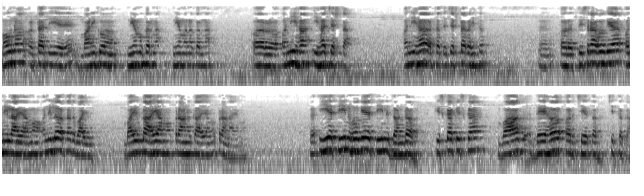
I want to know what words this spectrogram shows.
मौन अर्थात ये वाणी को नियम करना, नियमन करना, और अनिहा, इहा चेष्टा। अनिहा अर्थात चेष्टा रहित। और तीसरा हो गया अनिलायाम। अनिल अर्थात वायु। वायु का आयाम, प्राण का आयाम, प्राणायाम। ये तीन हो गए, तीन दंड। किसका किसका? वाग, देह और चेत, चित्त का।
